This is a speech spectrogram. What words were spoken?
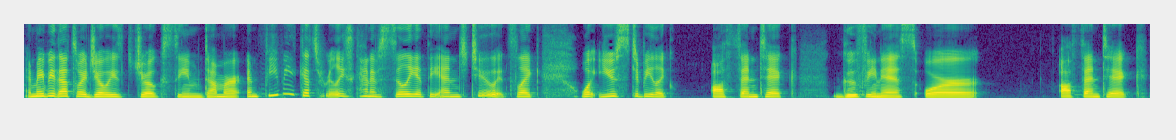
and maybe that's why Joey's jokes seem dumber and Phoebe gets really kind of silly at the end too. It's like what used to be like authentic goofiness or authentic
